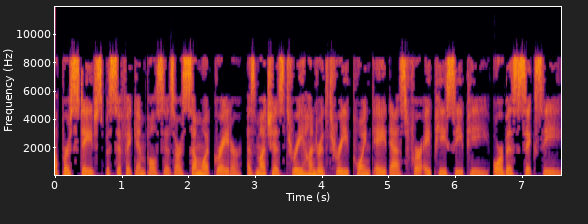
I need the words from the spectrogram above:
Upper stage specific impulses are somewhat greater, as much as 303.8 s for APCP Orbus 6E,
